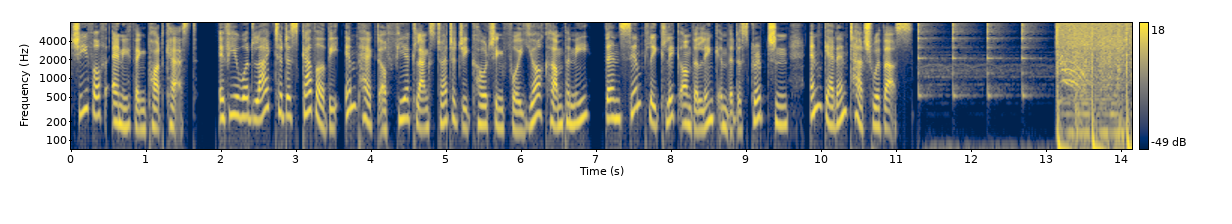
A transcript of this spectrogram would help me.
Chief of Anything podcast. If you would like to discover the impact of Vierklang Strategy Coaching for your company, then simply click on the link in the description and get in touch with us. Go!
